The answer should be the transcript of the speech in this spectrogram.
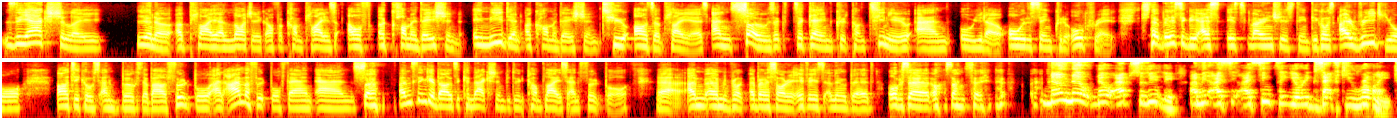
they actually you know, apply a logic of a compliance of accommodation, immediate accommodation to other players. And so the, the game could continue and, or, you know, all the thing could operate. So basically, it's, it's very interesting because I read your articles and books about football and I'm a football fan. And so I'm thinking about the connection between compliance and football. Uh, I'm, I'm, I'm very sorry if it's a little bit absurd or something. no, no, no, absolutely. I mean, I, th- I think that you're exactly right.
